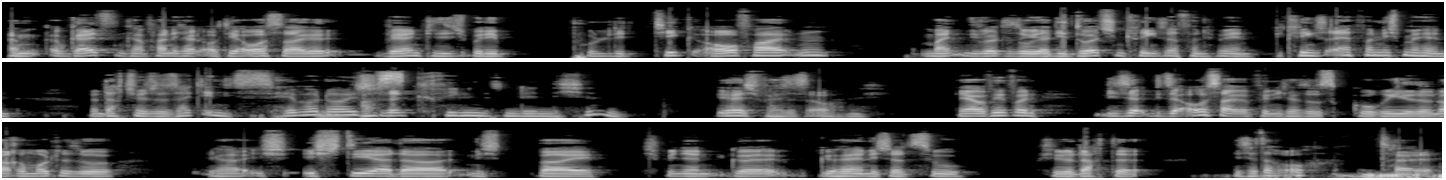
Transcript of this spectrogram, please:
am, am geilsten fand ich halt auch die Aussage, während die sich über die Politik aufhalten, meinten die Leute so, ja, die Deutschen kriegen es einfach nicht mehr hin. Die kriegen es einfach nicht mehr hin. Und dann dachte ich mir so, seid ihr nicht selber Deutsch? Was kriegen die denn nicht hin? Ja, ich weiß es auch nicht. Ja, auf jeden Fall, diese, diese Aussage finde ich also skurril, so nach dem Motto so, ja, ich, ich stehe ja da nicht bei, ich bin ja, gehöre gehör ja nicht dazu. Ich dachte, ihr seid doch auch Teil.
